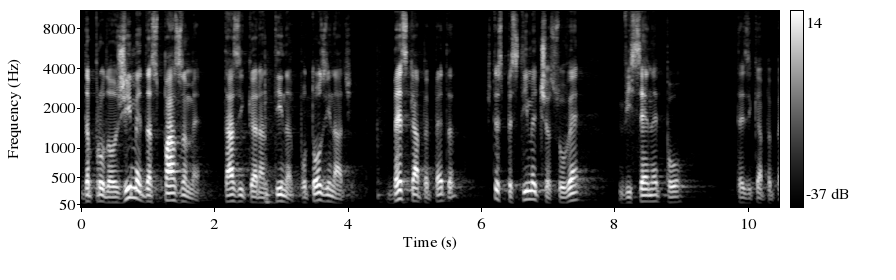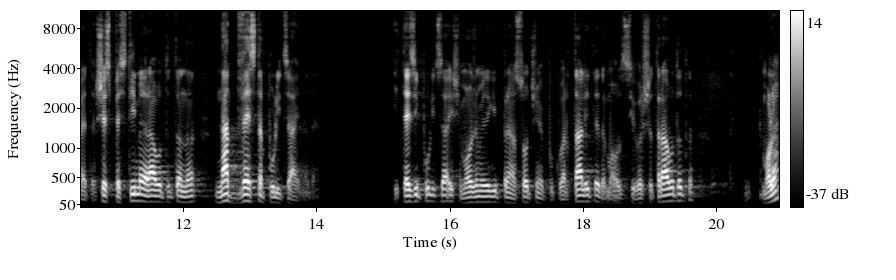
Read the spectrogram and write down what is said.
да продължиме да спазваме тази карантина по този начин, без КПП-та, ще спестиме часове висене по тези КПП-та. Ще спестиме работата на над 200 полицаи на ден. И тези полицаи ще можем да ги пренасочим по кварталите, да могат да си вършат работата. Моля?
